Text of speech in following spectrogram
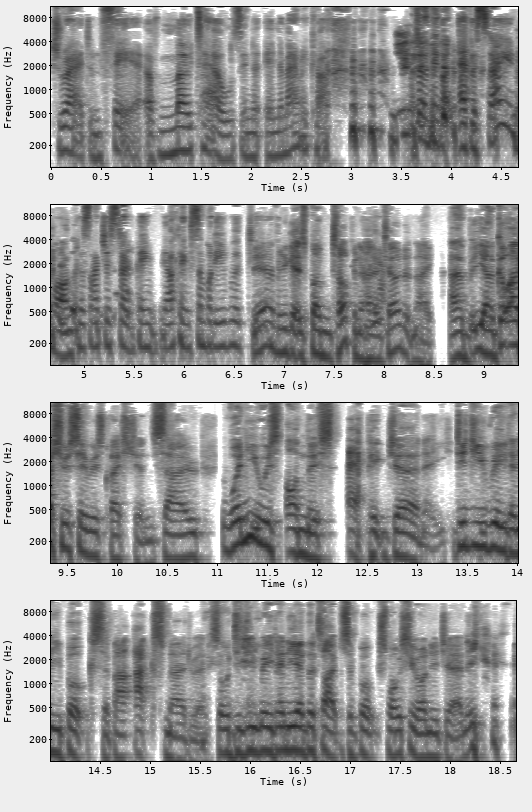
dread and fear of motels in in America. I don't think I'd ever stay in one because I just don't think I think somebody would. Yeah, but he gets bumped up in a hotel, yeah. don't they? Um, but yeah, I've got to ask you a serious question. So, when you was on this epic journey, did you read any books about axe murderers, or did you read any other types of books whilst you were on your journey?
